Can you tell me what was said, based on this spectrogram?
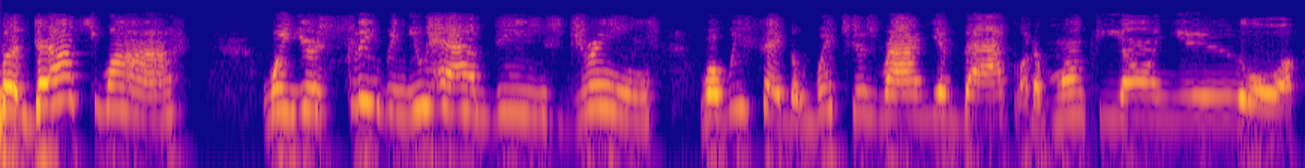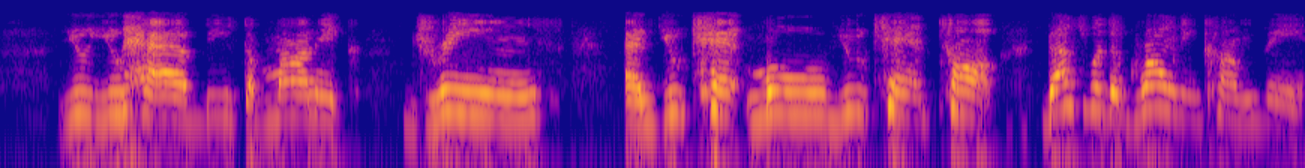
But that's why when you're sleeping, you have these dreams where we say the witches ride your back or the monkey on you or you you have these demonic dreams and you can't move, you can't talk. That's where the groaning comes in.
